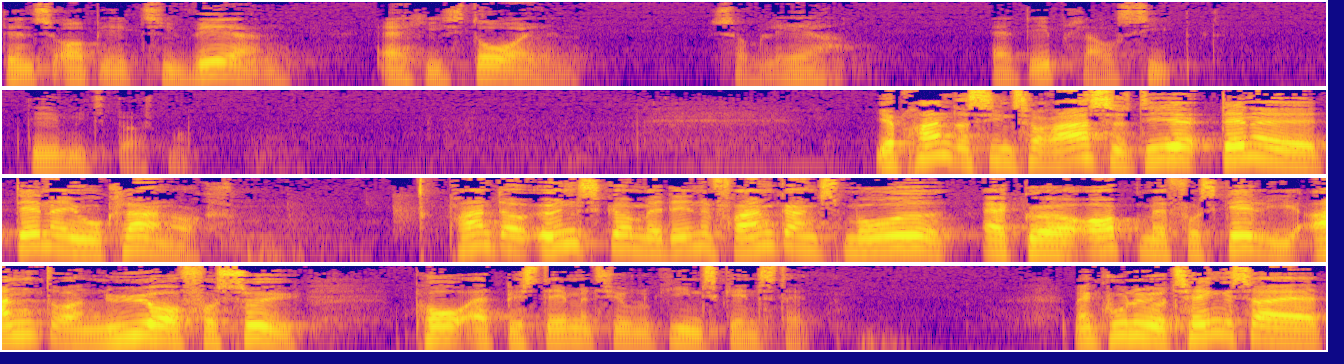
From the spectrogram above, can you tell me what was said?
dens objektivering af historien som lærer? Er det plausibelt? Det er mit spørgsmål. Ja, Pranters interesse, det er, den, er, den er jo klar nok. Pranter ønsker med denne fremgangsmåde at gøre op med forskellige andre nyere forsøg på at bestemme teologiens genstand. Man kunne jo tænke sig, at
